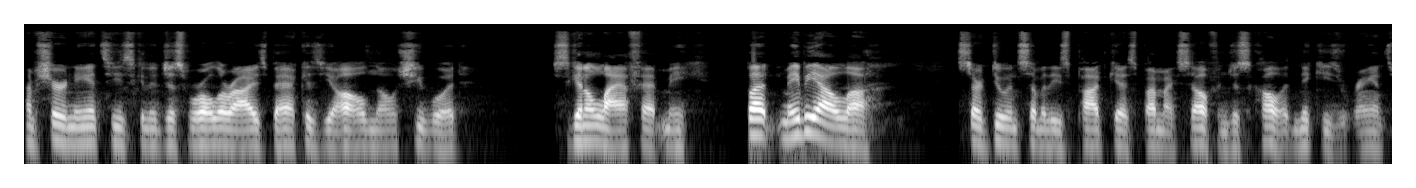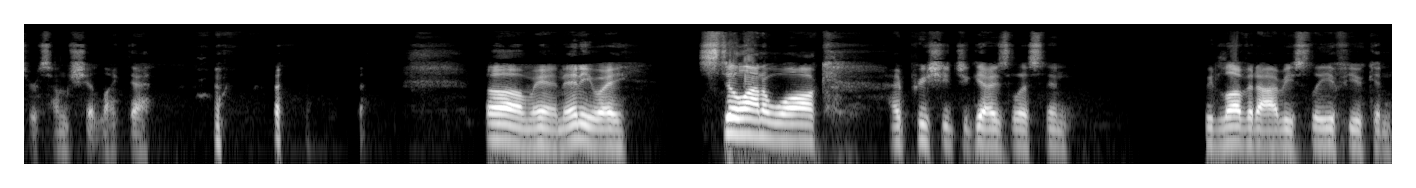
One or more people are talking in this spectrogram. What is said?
I'm sure Nancy's going to just roll her eyes back as y'all know she would. She's going to laugh at me. But maybe I'll uh, start doing some of these podcasts by myself and just call it Nikki's Rants or some shit like that. Oh man, anyway, still on a walk. I appreciate you guys listening. We'd love it, obviously, if you can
